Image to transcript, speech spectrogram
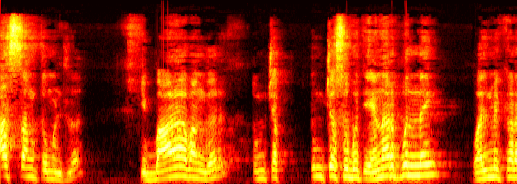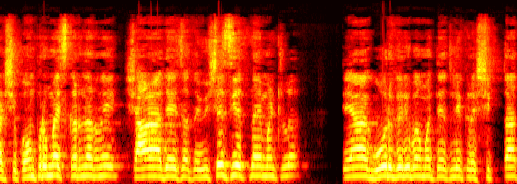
आज सांगतो म्हटलं की बाळा बांगर तुमच्या तुमच्यासोबत येणार पण नाही वाल्मिकराशी कॉम्प्रोमाइज करणार नाही शाळा द्यायचा तर विषयच येत नाही म्हटलं. त्या गोरगरिबामध्ये लेकरं शिकतात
